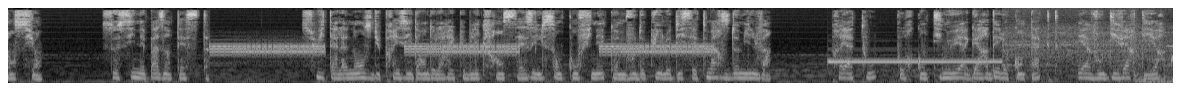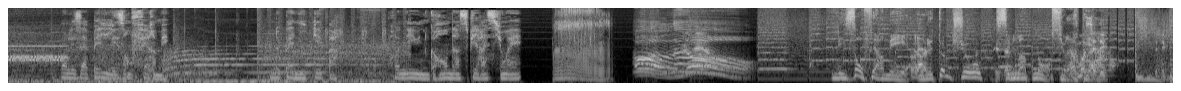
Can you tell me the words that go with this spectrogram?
Attention, ceci n'est pas un test. Suite à l'annonce du président de la République française, ils sont confinés comme vous depuis le 17 mars 2020. Prêts à tout pour continuer à garder le contact et à vous divertir. On les appelle les enfermés. Ne paniquez pas. Prenez une grande inspiration et... Oh non Les enfermés, le talk show, c'est maintenant sur Ah, Moi, c'est RPA. des...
